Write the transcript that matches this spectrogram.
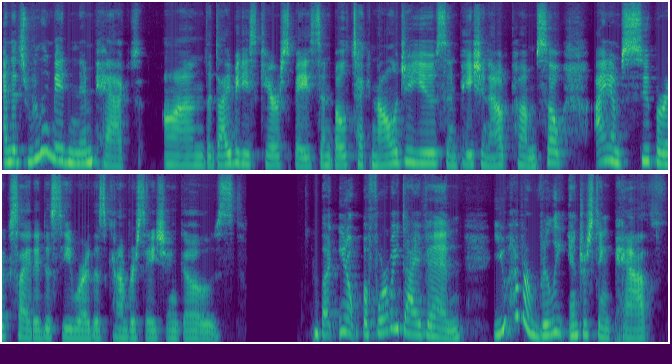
And it's really made an impact on the diabetes care space and both technology use and patient outcomes. So I am super excited to see where this conversation goes. But you know, before we dive in, you have a really interesting path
